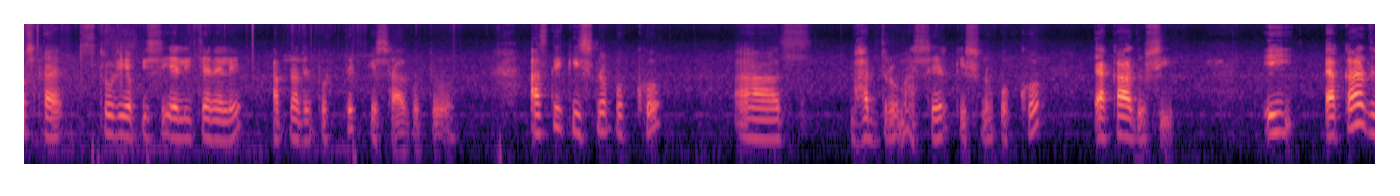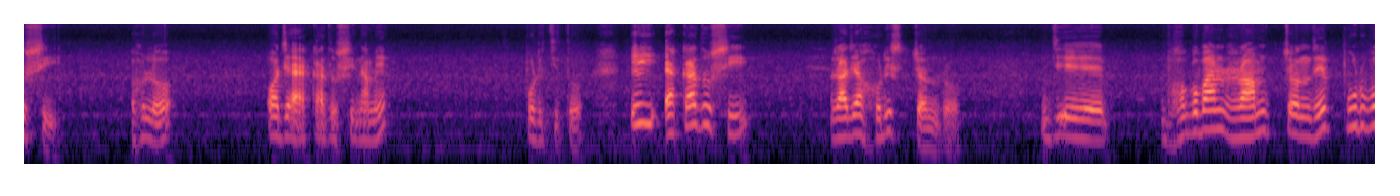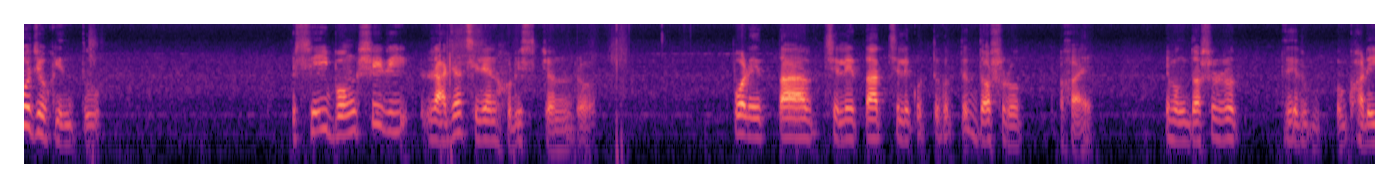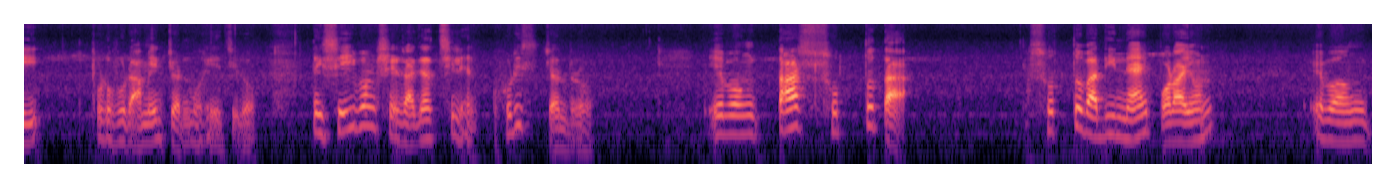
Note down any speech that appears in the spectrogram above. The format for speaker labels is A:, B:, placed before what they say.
A: নমস্কার, story officially চ্যানেলে আপনাদের প্রত্যেককে স্বাগত। আজকে কৃষ্ণপক্ষ ভাদ্র মাসের কৃষ্ণপক্ষ একাদশী। এই একাদশী হলো অজা একাদশী নামে পরিচিত। এই একাদশী রাজা হরিশ্চন্দ্র, যে ভগবান রামচন্দ্রের পূর্বজ কিন্তু সেই বংশেরই রাজা ছিলেন হরিশ্চন্দ্র। পরে তার ছেলে তার ছেলে করতে করতে দশরথ হয় এবং দশরথের ঘরেই প্রভু রামের জন্ম হয়েছিল। তাই সেই বংশের রাজা ছিলেন হরিশ্চন্দ্র এবং তার সত্যতা, সত্যবাদী ন্যায় পরায়ণ এবং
